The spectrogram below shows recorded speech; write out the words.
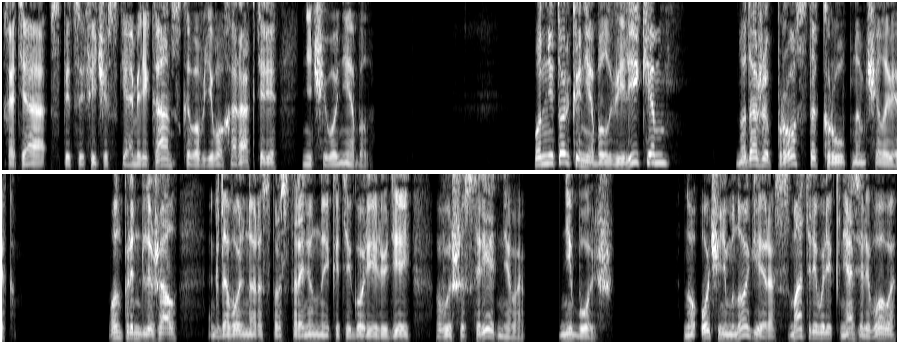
хотя специфически американского в его характере ничего не было. Он не только не был великим, но даже просто крупным человеком. Он принадлежал к довольно распространенной категории людей выше среднего, не больше. Но очень многие рассматривали князя Львова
